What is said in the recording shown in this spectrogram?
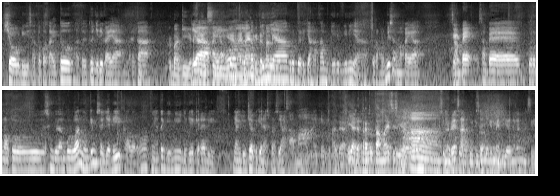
show di satu kota itu atau itu jadi kayak mereka berbagi ya referensi kayak ya. oh lain-lain ternyata gitu begini kali ya ya. grup dari Jakarta begini begini ya kurang lebih sama kayak sampai sampai kurun waktu 90-an mungkin bisa jadi kalau oh ternyata gini jadi akhirnya di yang Jogja bikin ekspresi yang sama kayak gitu ada iya ada tren utamanya sih sebenarnya. ah, Sumbernya gitu. satu juga Bisa mungkin jadi. medianya kan masih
